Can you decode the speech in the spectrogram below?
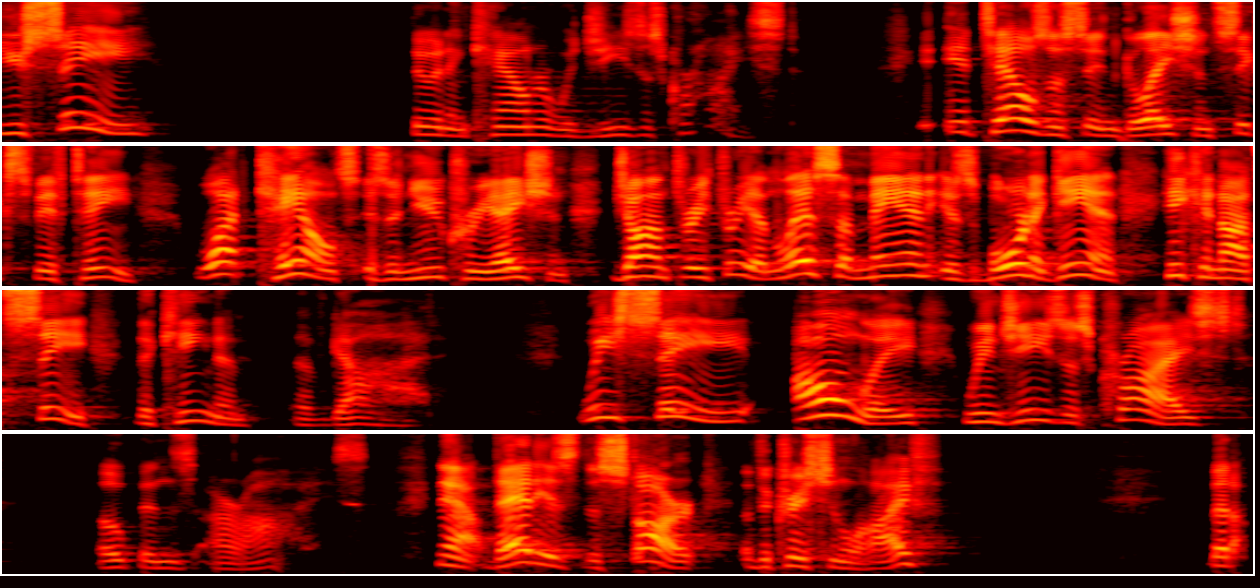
You see through an encounter with Jesus Christ. It tells us in Galatians 6:15, what counts is a new creation. John 3 3, unless a man is born again, he cannot see the kingdom of God. We see only when Jesus Christ opens our eyes. Now, that is the start of the Christian life. But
